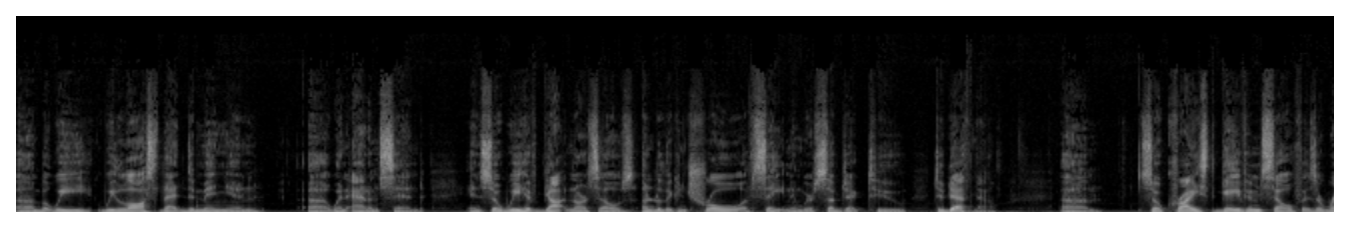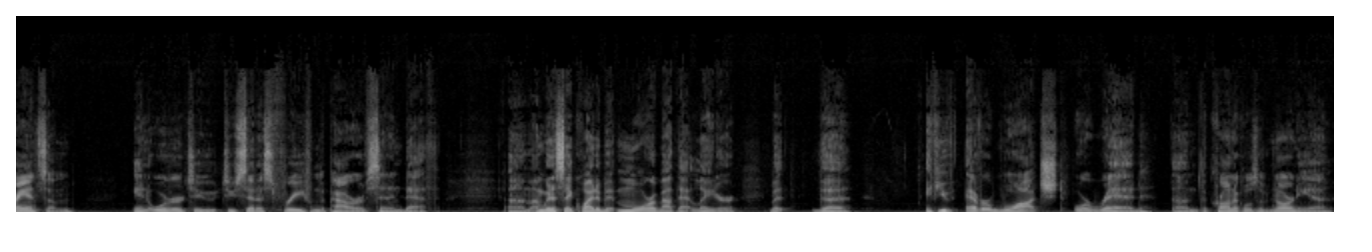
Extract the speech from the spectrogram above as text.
um, but we we lost that dominion uh, when Adam sinned, and so we have gotten ourselves under the control of Satan, and we're subject to to death now. Um, so Christ gave Himself as a ransom in order to to set us free from the power of sin and death. Um, I'm going to say quite a bit more about that later, but the if you've ever watched or read um, the Chronicles of Narnia,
